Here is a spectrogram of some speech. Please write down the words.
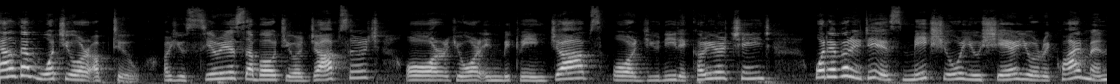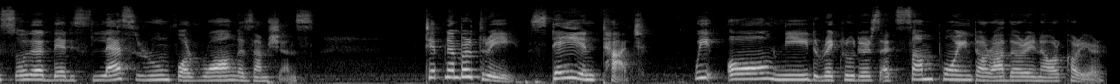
Tell them what you are up to. Are you serious about your job search or you are in between jobs or you need a career change? Whatever it is, make sure you share your requirements so that there is less room for wrong assumptions. Tip number three stay in touch. We all need recruiters at some point or other in our career.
